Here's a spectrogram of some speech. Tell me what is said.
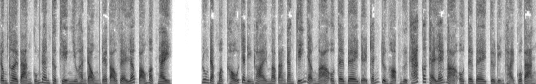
Đồng thời bạn cũng nên thực hiện nhiều hành động để bảo vệ lớp bảo mật này. Luôn đặt mật khẩu cho điện thoại mà bạn đăng ký nhận mã OTP để tránh trường hợp người khác có thể lấy mã OTP từ điện thoại của bạn.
